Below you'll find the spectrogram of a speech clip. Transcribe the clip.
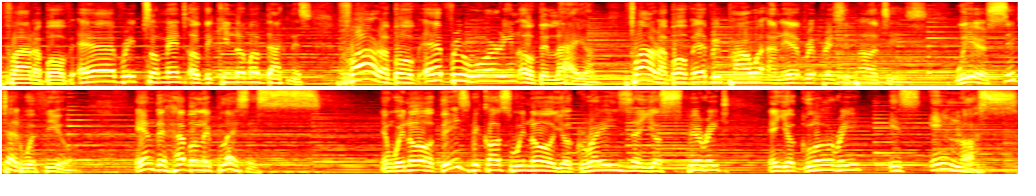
far above every torment of the kingdom of darkness, far above every roaring of the lion, far above every power and every principalities. We are seated with you in the heavenly places. And we know this because we know your grace and your spirit and your glory is in us.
